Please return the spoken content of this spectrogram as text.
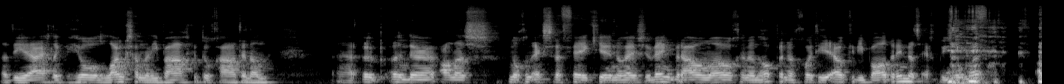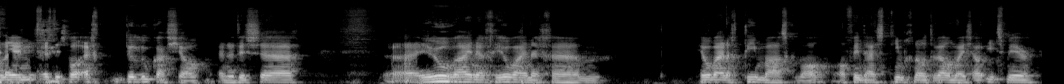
dat hij eigenlijk heel langzaam naar die basket toe gaat en dan up, under, alles, nog een extra fakeje, nog even zijn wenkbrauw omhoog en dan hop, en dan gooit hij elke keer die bal erin, dat is echt bijzonder. alleen, het is wel echt de Luca show en het is... Uh, heel weinig, heel weinig, um, heel weinig teambasketbal. Al vindt hij zijn teamgenoten wel, maar hij zou iets meer,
